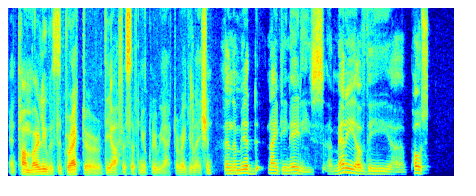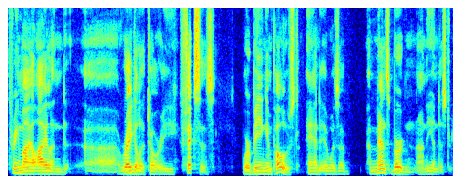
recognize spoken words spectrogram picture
and Tom Murley was the director of the Office of Nuclear Reactor Regulation. In the mid-1980s, uh, many of the uh, post-Three Mile Island uh, regulatory fixes were being imposed, and it was an immense burden on the industry.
